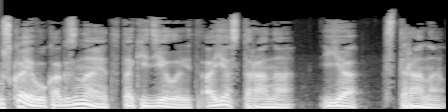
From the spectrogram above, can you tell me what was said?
Пускай его как знает, так и делает, а я сторона, я сторона.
